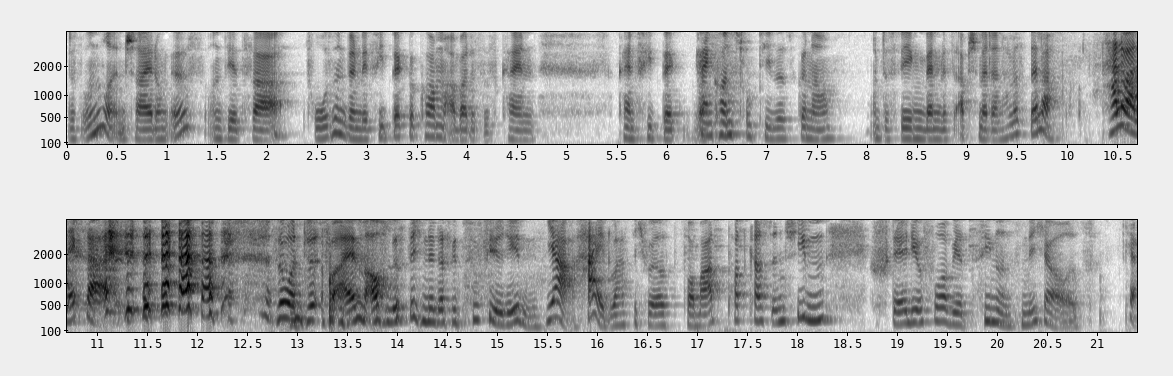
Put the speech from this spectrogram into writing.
das unsere Entscheidung ist und wir zwar froh sind, wenn wir Feedback bekommen, aber das ist kein, kein Feedback. Was, kein konstruktives. Genau. Und deswegen werden wir es abschmettern. Hallo Stella. Hallo Alexa. so, und äh, vor allem auch lustig, ne, dass wir zu viel reden. Ja, hi, du hast dich für das Format Podcast entschieden. Stell dir vor, wir ziehen uns nicht aus. Tja,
